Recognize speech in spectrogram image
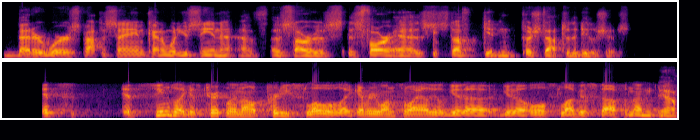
better, worse, about the same? Kind of what are you seeing of as far as as far as stuff getting pushed out to the dealerships? It's it seems like it's trickling out pretty slow. Like every once in a while, you'll get a get a whole slug of stuff, and then Yeah.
